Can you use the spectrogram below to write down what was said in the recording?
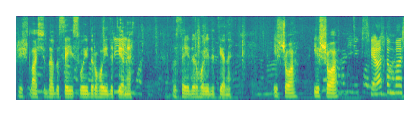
Прийшла сюди до цієї своєї дорогої дитини. До цієї дорогої дитини. І що? І що? Святом вас,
